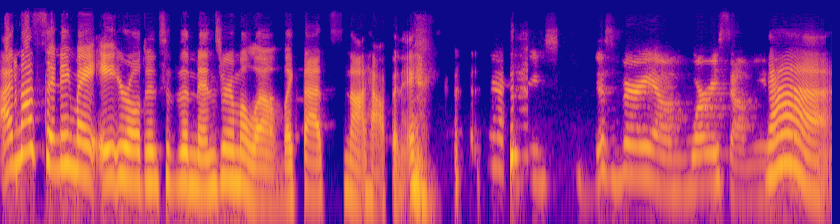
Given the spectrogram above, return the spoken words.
i'm not sending my eight year old into the men's room alone like that's not happening yeah, it's just very um worrisome you know? yeah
